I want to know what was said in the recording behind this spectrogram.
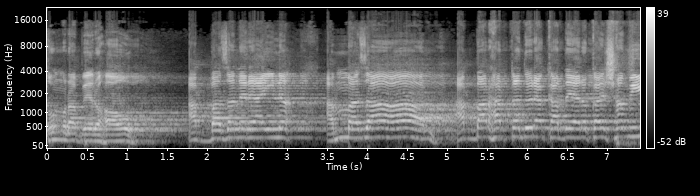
তোমরা বের হও। আব্বা জানের আইনা, আম্মা জান, আব্বার হাতটা ধরে কাঁদে আর কয়, স্বামী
